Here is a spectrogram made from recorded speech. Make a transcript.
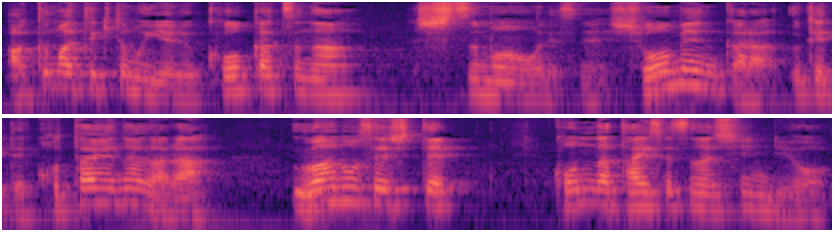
悪魔的ともいえる狡猾な質問をですね正面から受けて答えながら上乗せしてこんな大切な真理を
